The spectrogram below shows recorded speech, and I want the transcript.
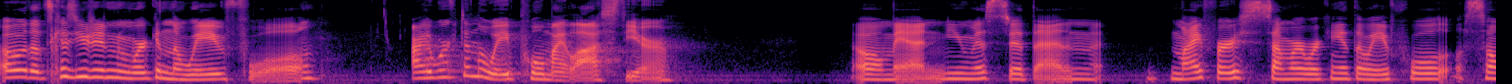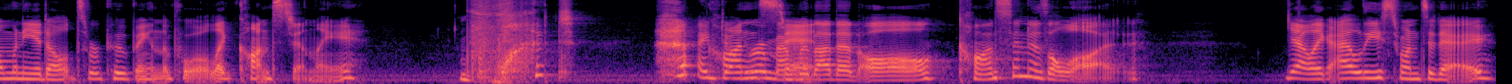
Oh, that's because you didn't work in the wave pool. I worked in the wave pool my last year. Oh man, you missed it then. My first summer working at the wave pool, so many adults were pooping in the pool, like constantly. What? I don't remember that at all. Constant is a lot. Yeah, like at least once a day.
